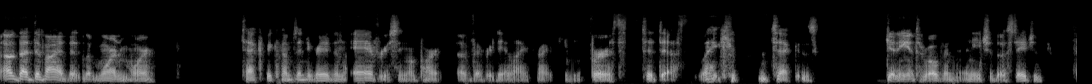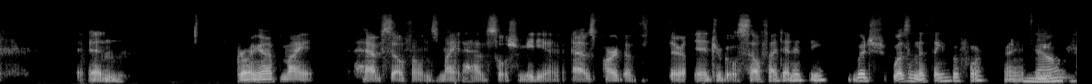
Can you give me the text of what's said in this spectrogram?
of that divide that more and more tech becomes integrated in every single part of everyday life, right? From birth to death. Like tech is getting interwoven in each of those stages. And growing up might have cell phones, might have social media as part of their integral self identity, which wasn't a thing before, right? No. We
